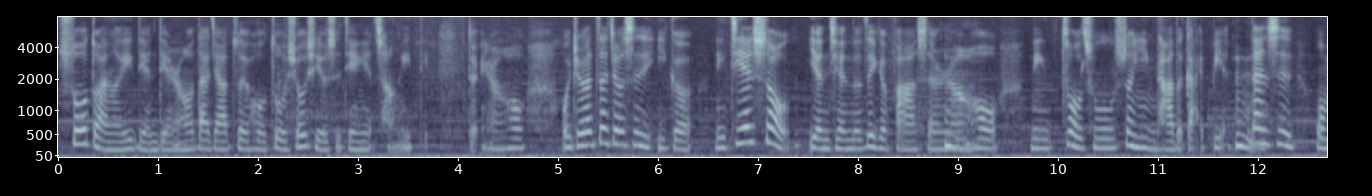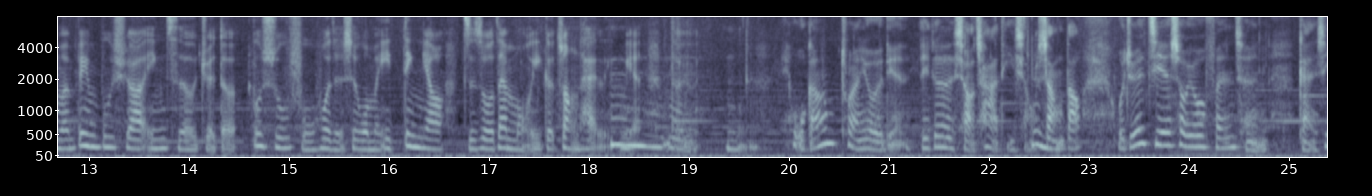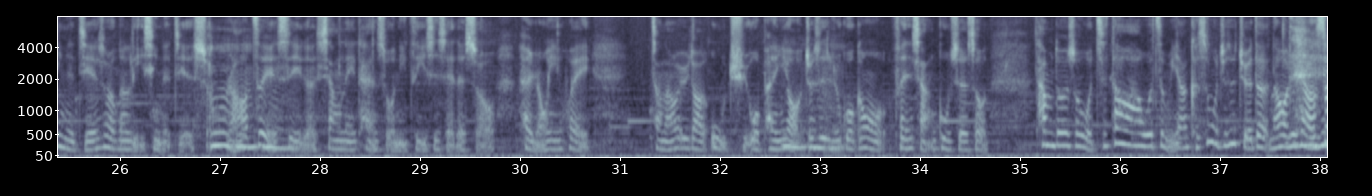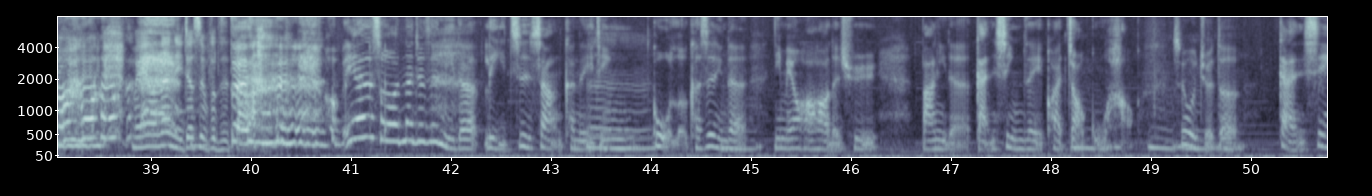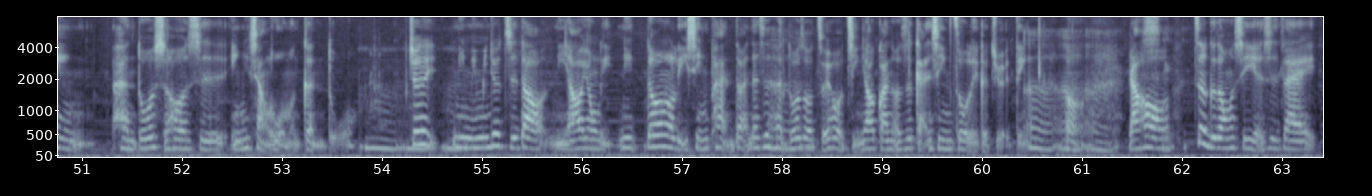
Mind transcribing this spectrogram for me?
缩短了一点点，然后大家最后做休息的时间也长一点，对。然后我觉得这就是一个你接受眼前的这个发生，然后你做出顺应它的改变。嗯。但是我们并不需要因此而觉得不舒服，或者是我们一定要执着在某一个状态里面。对，嗯。我刚刚突然又有点一个小岔题，想想到，我觉得接受又分成感性的接受跟理性的接受，然后这也是一个向内探索你自己是谁的时候，很容易会常常会遇到的误区。我朋友就是如果跟我分享故事的时候，他们都会说我知道啊，我怎么样，可是我就是觉得，然后我就想说，没有，那你就是不知道。应该是说，那就是你的理智上可能已经过了，可是你的你没有好好的去。把你的感性这一块照顾好，所以我觉得感性很多时候是影响了我们更多。嗯，就是你明明就知道你要用理，你都用理性判断，但是很多时候最后紧要关头是感性做了一个决定。嗯嗯嗯。然后这个东西也是在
